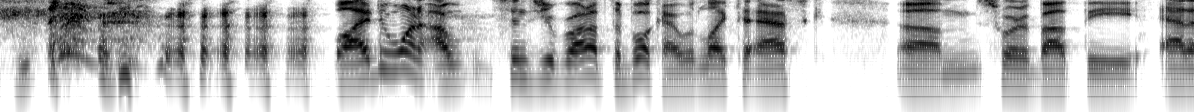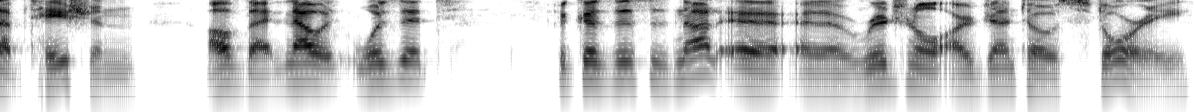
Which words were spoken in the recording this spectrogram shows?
Well, I do want to, since you brought up the book, I would like to ask um, sort of about the adaptation of that. Now, was it because this is not a, an original Argento story,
